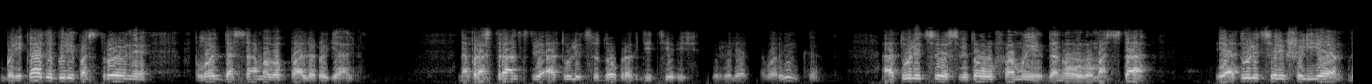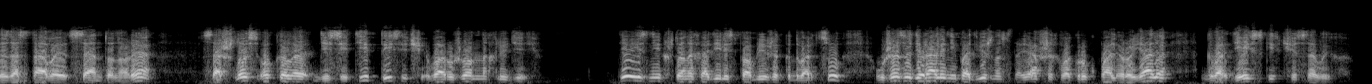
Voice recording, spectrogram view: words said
Баррикады были построены вплоть до самого Пале-Рояля. На пространстве от улицы Добрых Детей до Железного рынка, от улицы Святого Фомы до Нового моста и от улицы Ришелье до заставы Сент-Оноре сошлось около десяти тысяч вооруженных людей. Те из них, что находились поближе к дворцу, уже задирали неподвижно стоявших вокруг пале-рояля гвардейских часовых.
